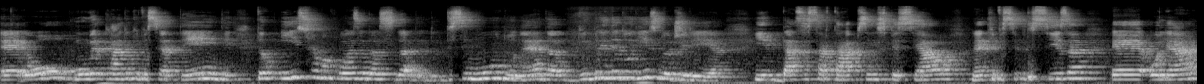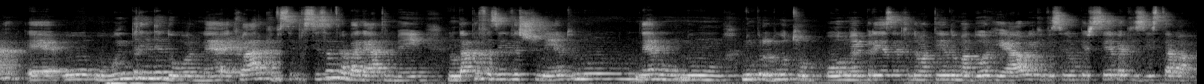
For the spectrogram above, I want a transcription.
É, ou o mercado que você atende. Então isso é uma coisa das, da, desse mundo, né? Da, do empreendedorismo, eu diria e das startups em especial, né, que você precisa é, olhar é, o, o, empreendedor, né? É claro que você precisa trabalhar também, não dá para fazer investimento num, né, num, num, produto ou numa empresa que não atenda uma dor real e que você não perceba que exista uma,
